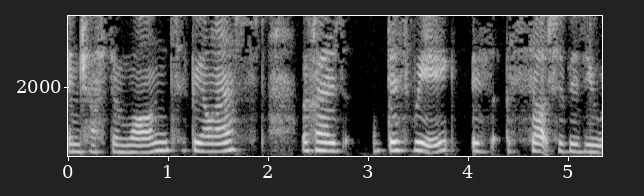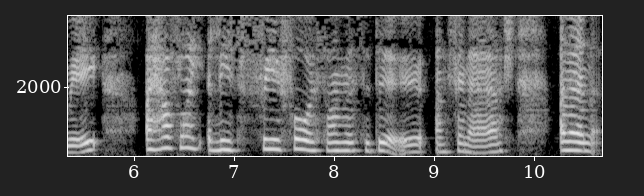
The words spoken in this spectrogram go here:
interesting one, to be honest, because this week is such a busy week. I have like at least three or four assignments to do and finish, and then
